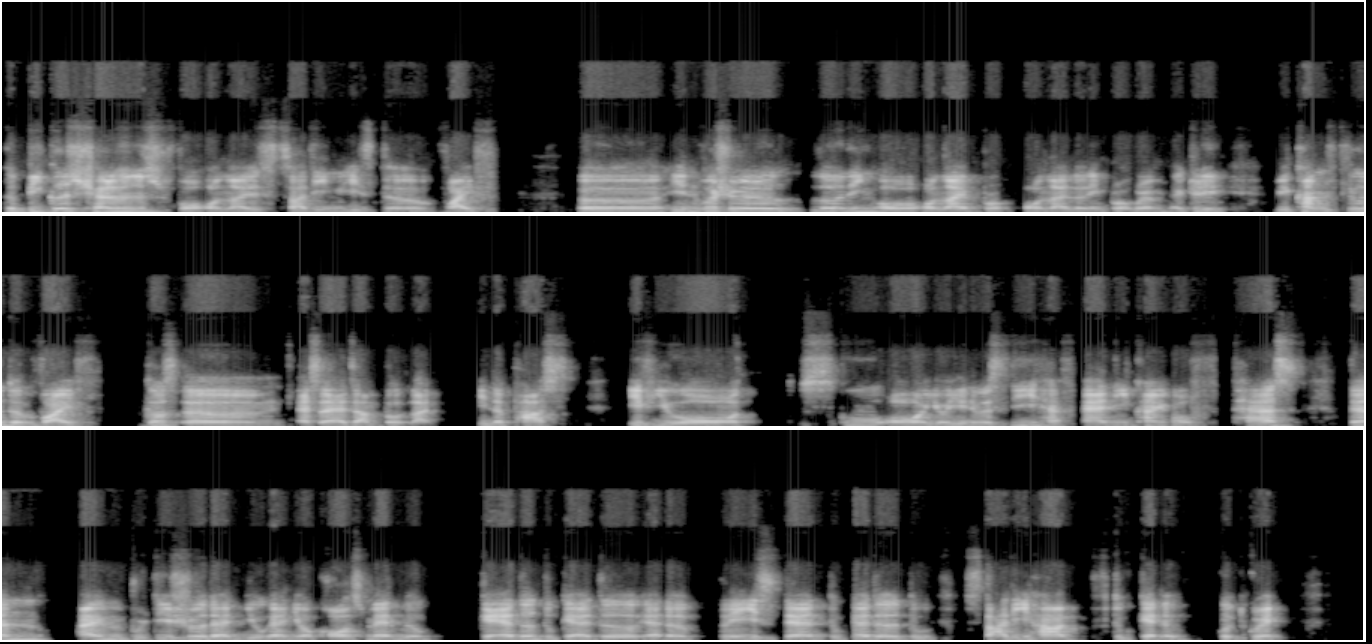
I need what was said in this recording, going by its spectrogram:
the biggest challenge for online studying is the Vive. Uh, in virtual learning or online pro- online learning program, actually we can't feel the Vive because um, as an example, like in the past, if your school or your university have any kind of test, then I'm pretty sure that you and your coursemate will gather together at a place then together to study hard to get a good grade.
